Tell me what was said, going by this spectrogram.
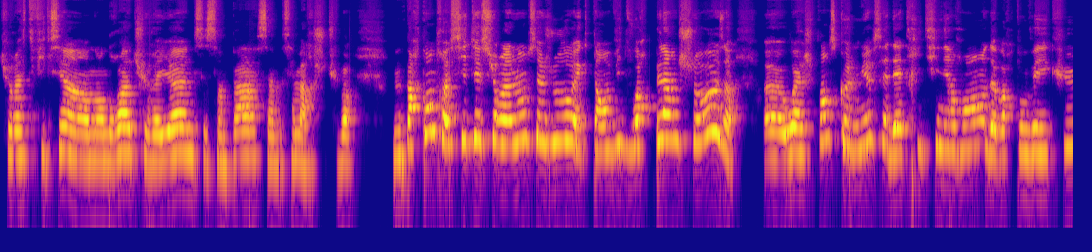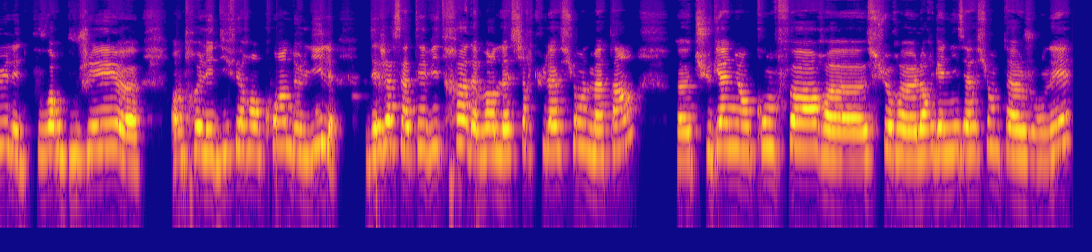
tu restes fixé à un endroit, tu rayonnes, c'est sympa, ça, ça, marche, tu vois. Mais par contre, si tu es sur un long séjour et que tu as envie de voir plein de choses, euh, ouais, je pense que le mieux, c'est d'être itinérant, d'avoir ton véhicule et de pouvoir bouger euh, entre les différents coins de l'île. Déjà, ça t'évitera d'avoir de la circulation le matin. Euh, tu gagnes en confort sur l'organisation de ta journée.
